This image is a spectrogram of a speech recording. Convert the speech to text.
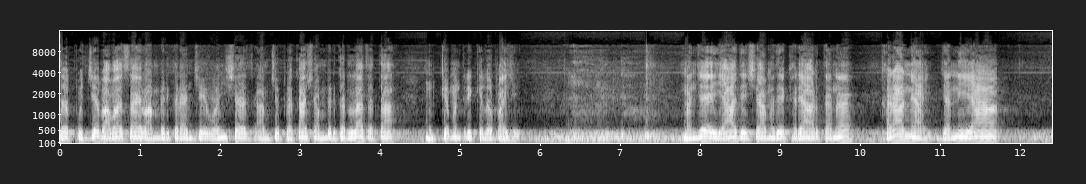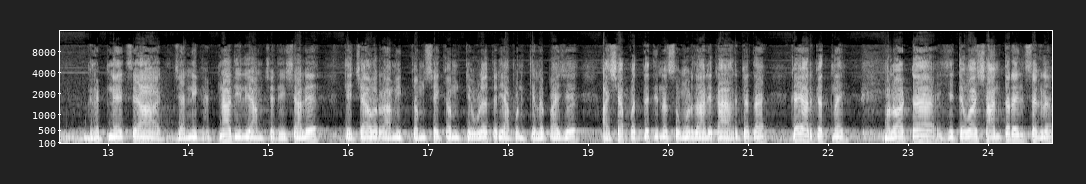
तर पूज्य बाबासाहेब आंबेडकरांचे वंशज आमचे प्रकाश आंबेडकरलाच आता मुख्यमंत्री केलं पाहिजे. म्हणजे या देशामध्ये खऱ्या अर्थानं खरा न्याय ज्यांनी या घटनेच्या ज्यांनी घटना दिली आमच्या देशाला त्याच्यावर आम्ही कम से कम तेवढं तरी आपण केलं पाहिजे. अशा पद्धतीनं समोर झाले काय हरकत आहे? काही हरकत नाही. मला वाटतं हे तेव्हा शांत राहील सगळं.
